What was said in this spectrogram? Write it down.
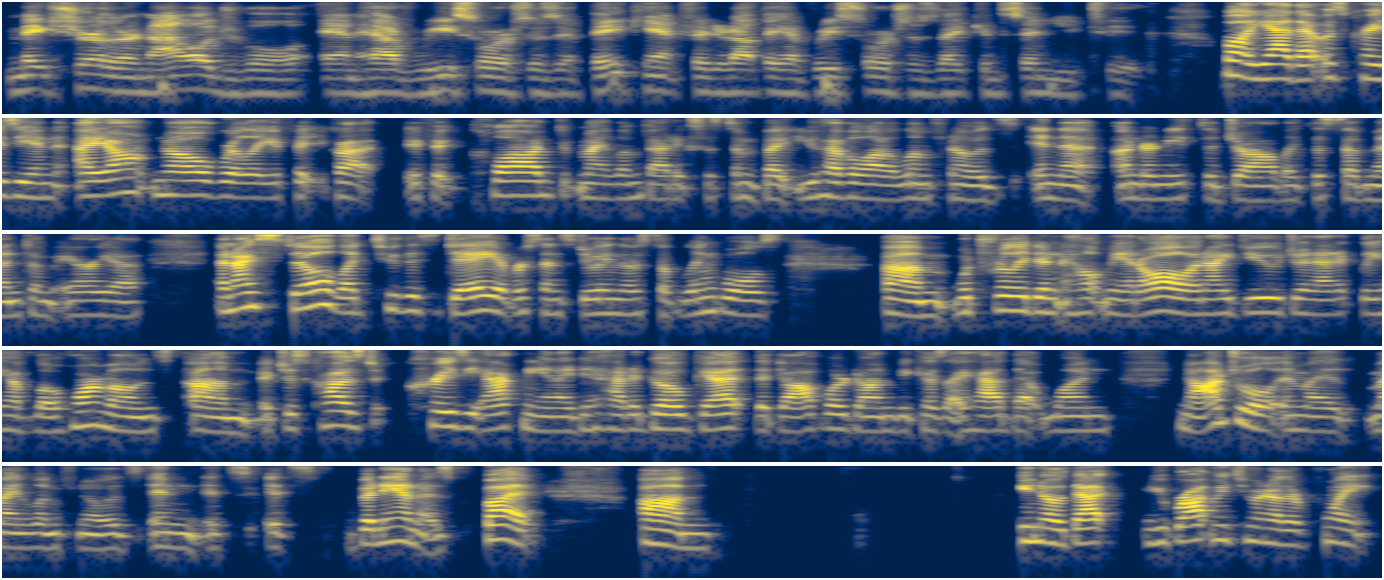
make sure they're knowledgeable and have resources. If they can't figure it out, they have resources they can send you to. Well, yeah, that was crazy. And I don't know really if it got, if it clogged my lymphatic system, but you have a lot of lymph nodes in that underneath the jaw, like the submentum area. And I still, like to this day, ever since doing those sublinguals, um, which really didn't help me at all. And I do genetically have low hormones. Um, it just caused crazy acne, and I had to go get the Doppler done because I had that one nodule in my my lymph nodes, and it's it's bananas. But um, you know that you brought me to another point.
